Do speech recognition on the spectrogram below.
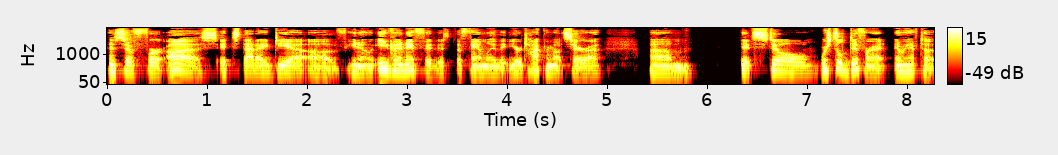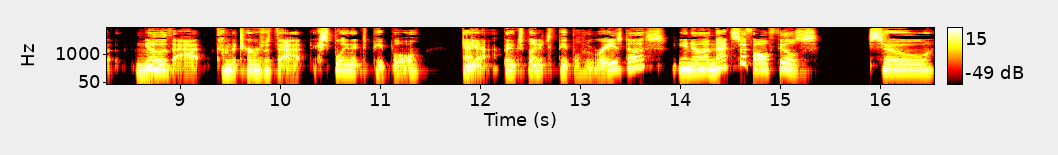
and so for us it's that idea of you know even if it is the family that you're talking about sarah um it's still we're still different and we have to know that come to terms with that explain it to people and Yeah. been explaining it to the people who raised us, you know, and that stuff all feels so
